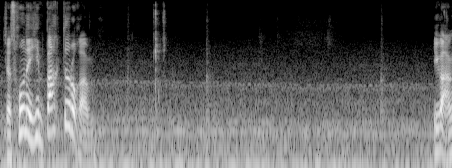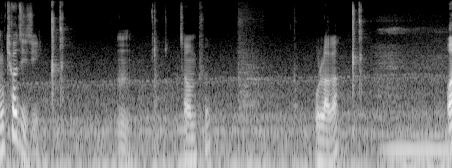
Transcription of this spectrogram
진짜 손에 힘 빡 들어감 이거 안 켜지지 음 점프 올라가 어?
